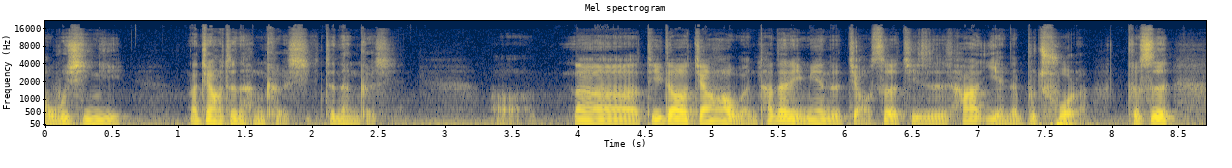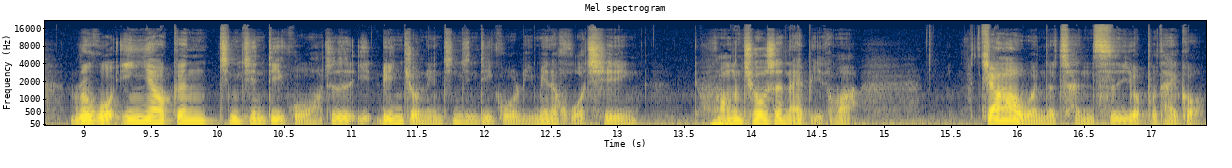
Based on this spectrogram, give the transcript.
无新意。那这样真的很可惜，真的很可惜。哦。那提到姜浩文，他在里面的角色其实他演的不错了。可是如果硬要跟《金钱帝国》就是一零九年《金钱帝国》里面的火麒麟黄秋生来比的话，姜浩文的层次又不太够。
